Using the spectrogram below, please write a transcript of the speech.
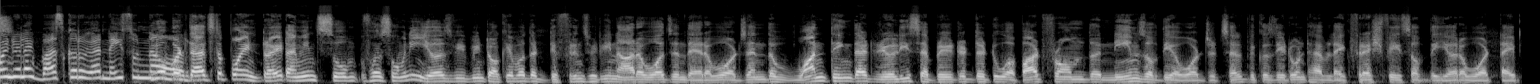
point, you're like, bus karo yaar, nahi sunna No, aur. but that's the point, right? I mean, so for so many years we've been talking about the difference between our awards and their awards, and the one thing that really separated the two, apart from the names of the awards itself, because they don't have like fresh face of the year award type.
